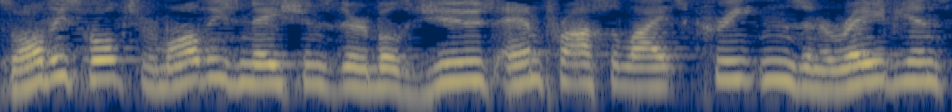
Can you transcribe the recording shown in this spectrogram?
So all these folks from all these nations, they're both Jews and proselytes, Cretans and Arabians.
